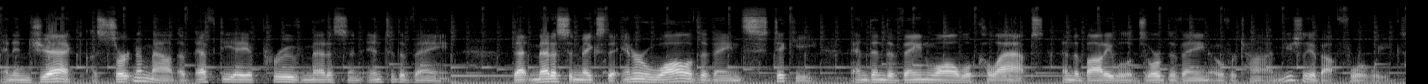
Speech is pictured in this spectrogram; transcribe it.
and inject a certain amount of FDA approved medicine into the vein. That medicine makes the inner wall of the vein sticky and then the vein wall will collapse and the body will absorb the vein over time, usually about four weeks.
